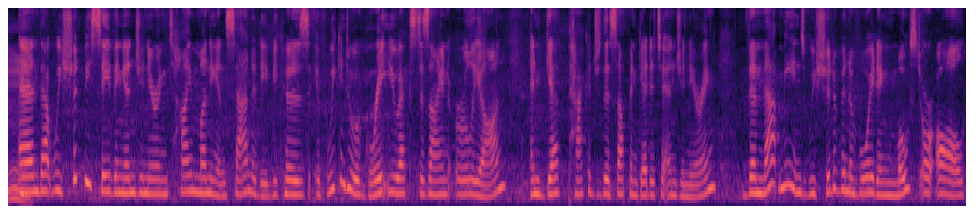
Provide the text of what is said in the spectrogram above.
Hmm. And that we should be saving engineering time, money, and sanity because if we can do a great UX design early on and get package this up and get it to engineering, then that means we should have been avoiding most or all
